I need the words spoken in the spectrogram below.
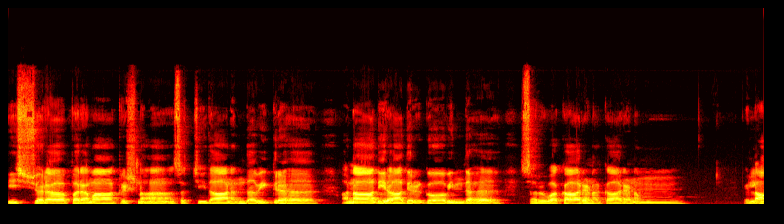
ഈശ്വര പരമാ കൃഷ്ണ സച്ചിദാനന്ദ വിഗ്രഹ അനാദിരാതിർഗോവിന്ദ സർവകാരണ കാരണം. എല്ലാ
